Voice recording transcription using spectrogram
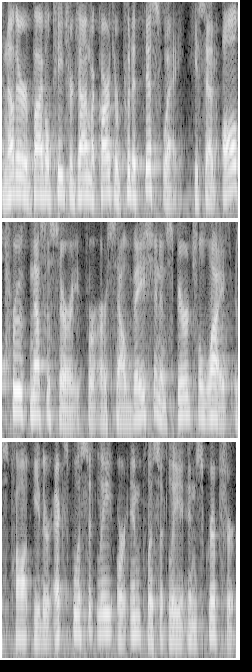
Another Bible teacher, John MacArthur, put it this way. He said, All truth necessary for our salvation and spiritual life is taught either explicitly or implicitly in Scripture.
